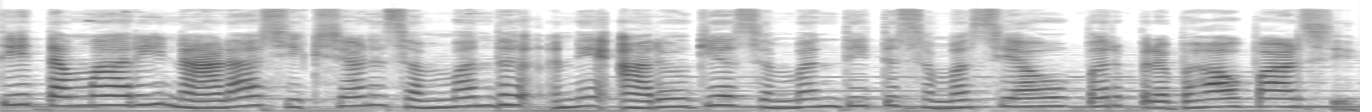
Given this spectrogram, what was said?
તે તમારી નાણાં, શિક્ષણ સંબંધ અને આરોગ્ય સંબંધિત સમસ્યાઓ પર પ્રભાવ પાડશે.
